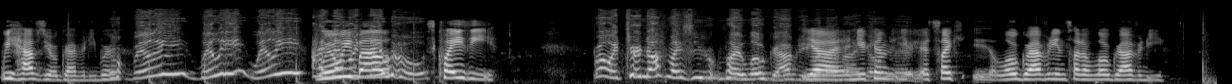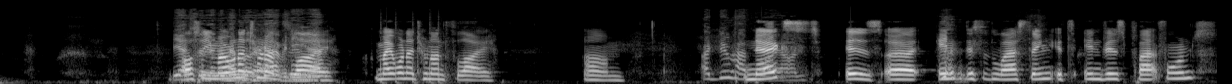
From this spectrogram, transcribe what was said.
We have zero gravity, bro. Really? Willie? Willie? I Will we, never Bell? knew. It's crazy. Bro, it turned off my zero, my low gravity. Yeah, and I you can. You, it's like uh, low gravity inside of low gravity. Yeah, also, so you might want to turn on fly. yeah? You might want to turn on fly. Um. I do have Next is uh. In, this is the last thing. It's invis platforms.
